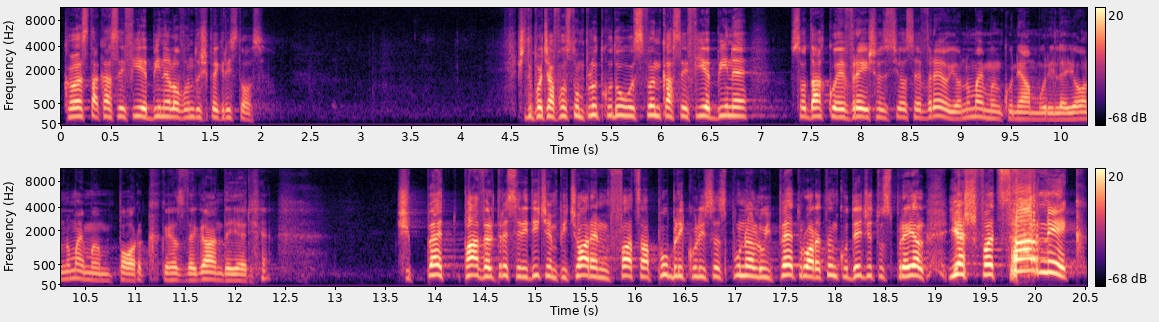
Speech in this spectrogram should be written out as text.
Că ăsta, ca să-i fie bine, l-a vândut și pe Hristos. Și după ce a fost umplut cu Duhul Sfânt ca să-i fie bine, s-o dat cu evrei și a zis, eu sunt evreu, eu nu mai mânc cu neamurile, eu nu mai mânc porc, că eu sunt vegan de ieri. Și Pavel trebuie să ridice în picioare în fața publicului să spună lui Petru, arătând cu degetul spre el, ești fățarnic!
